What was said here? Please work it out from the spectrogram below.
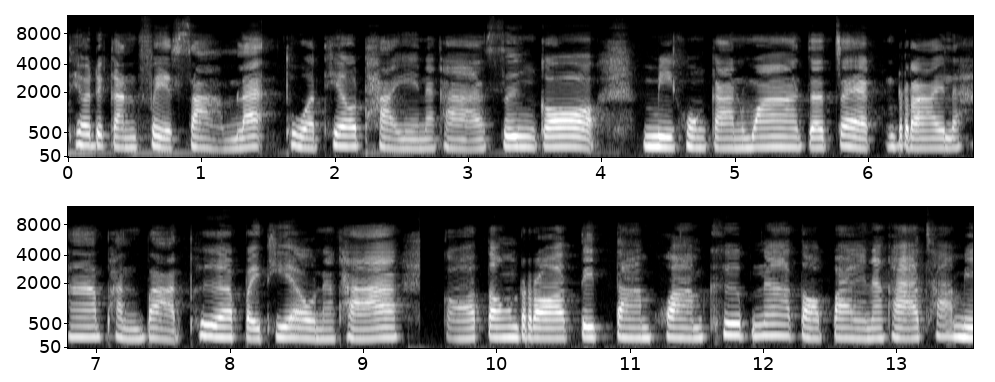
เที่ยวด้วยกันเฟส3และทัวร์เที่ยวไทยนะคะ ซึ่งก็มีโครงการว่าจะแจกรายละ 5,000 บาทเพื่อไปเที่ยวนะคะ ก็ต้องรอติดตามความคืบหน้าต่อไปนะคะ ถ้ามี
